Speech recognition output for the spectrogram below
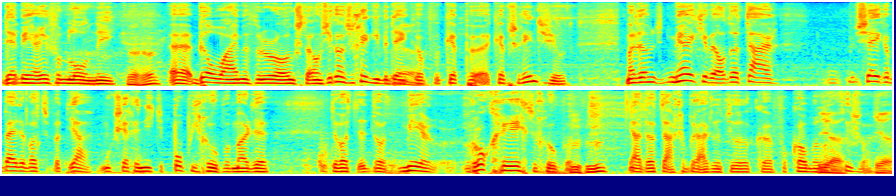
Debbie Harry van Blondie, Uh-huh. eh, Bill Wyman van de Rolling Stones. Je kan ze gek niet bedenken, Ja. of ik heb, eh, ik heb ze geïnterviewd. Maar dan merk je wel dat daar, zeker bij de wat, wat ja, moet ik zeggen, niet de poppygroepen, maar de, de, wat, de wat meer rockgerichte groepen. Ja, dat daar gebruik natuurlijk eh, volkomen Mhm. Ja, logisch was. ja,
